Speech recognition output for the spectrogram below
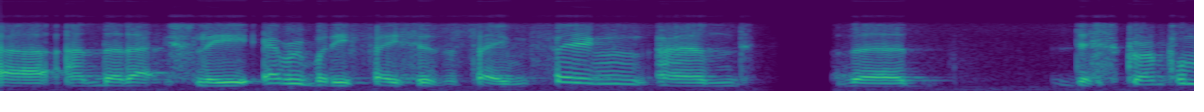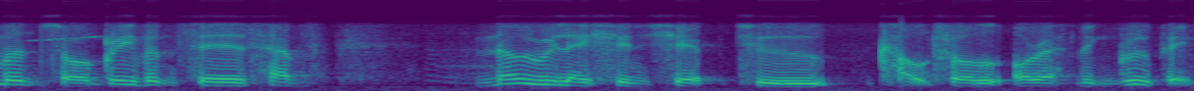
uh, and that actually everybody faces the same thing and the disgruntlements or grievances have no relationship to cultural or ethnic grouping.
